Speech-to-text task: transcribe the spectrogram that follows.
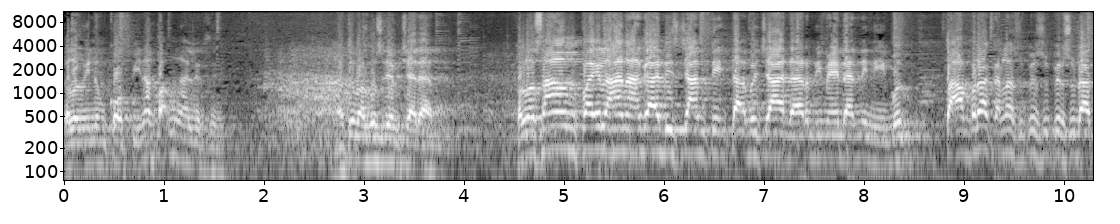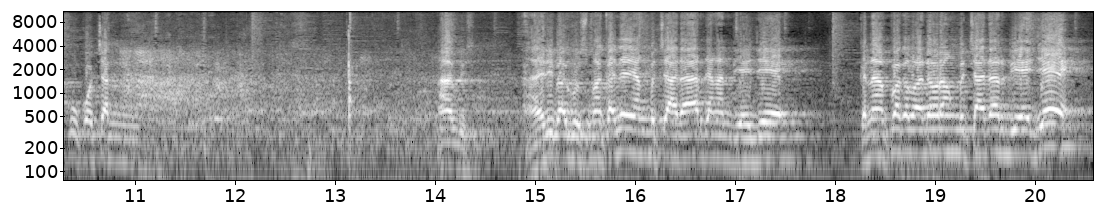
Kalau minum kopi nampak mengalir sini. Nah, itu bagus dia bercadar. Kalau sampailah anak gadis cantik tak bercadar di Medan ini, tabrakanlah supir-supir sudaku kocan. Habis. Nah, jadi bagus. Makanya yang bercadar jangan diejek. Kenapa kalau ada orang bercadar diejek?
